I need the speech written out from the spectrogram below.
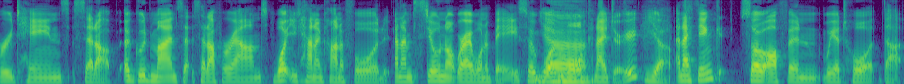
routines set up, a good mindset set up around what you can and can't afford. And I'm still not where I want to be. So, Yeah. what more can I do? Yeah. And I think so often we are taught that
